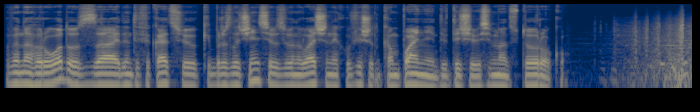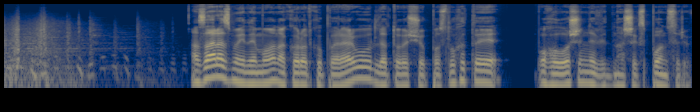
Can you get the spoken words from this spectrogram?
винагороду за ідентифікацію кіберзлочинців, звинувачених у фішинг кампанії 2018 року. А зараз ми йдемо на коротку перерву для того, щоб послухати оголошення від наших спонсорів.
